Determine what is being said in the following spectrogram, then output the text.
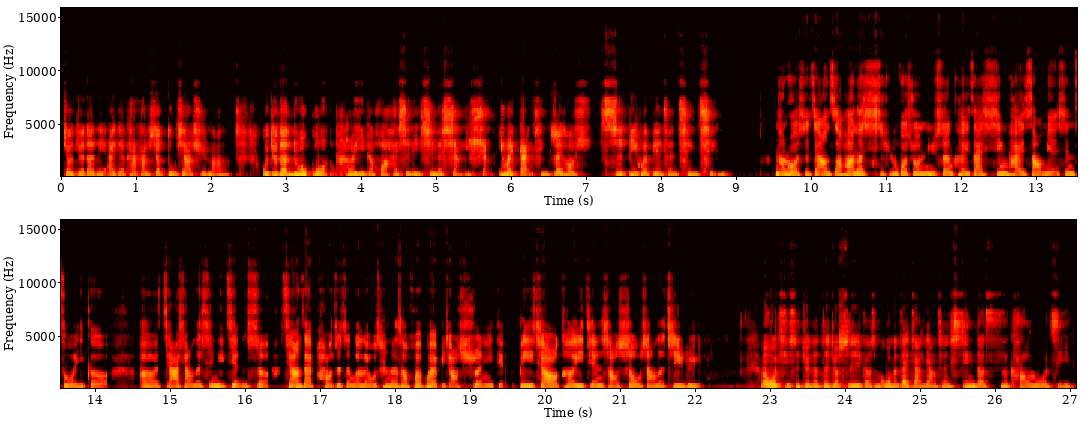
就觉得你爱的卡卡西就赌下去吗？我觉得如果可以的话，还是理性的想一想，因为感情最后势必会变成亲情。那如果是这样子的话，那如果说女生可以在心态上面先做一个呃假想的心理建设，这样在跑这整个流程的时候，会不会比较顺一点，比较可以减少受伤的几率？而我其实觉得这就是一个什么？我们在讲养成新的思考逻辑，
